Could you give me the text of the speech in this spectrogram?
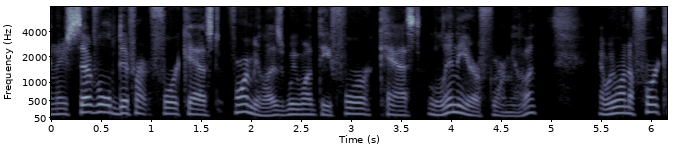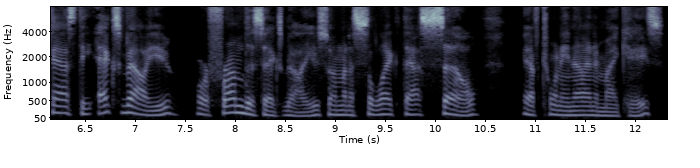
and there's several different forecast formulas. We want the forecast linear formula, and we want to forecast the x value or from this x value. So I'm going to select that cell F29 in my case.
